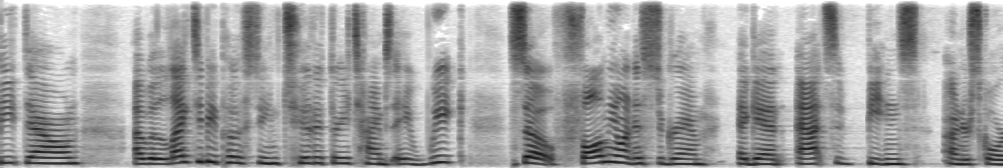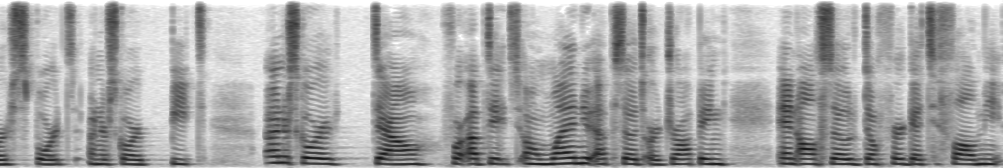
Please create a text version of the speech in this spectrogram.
Beatdown. I would like to be posting two to three times a week, So follow me on Instagram again at beatens underscore sports underscore beat underscore down for updates on when new episodes are dropping. And also, don't forget to follow me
